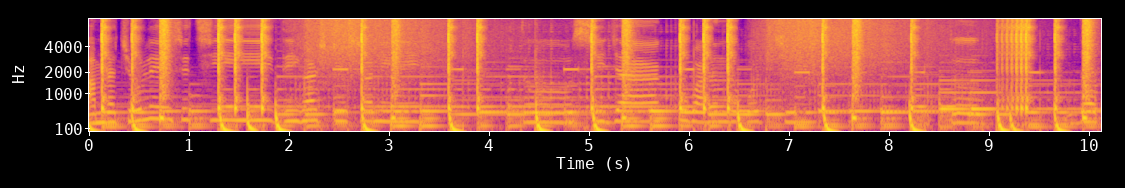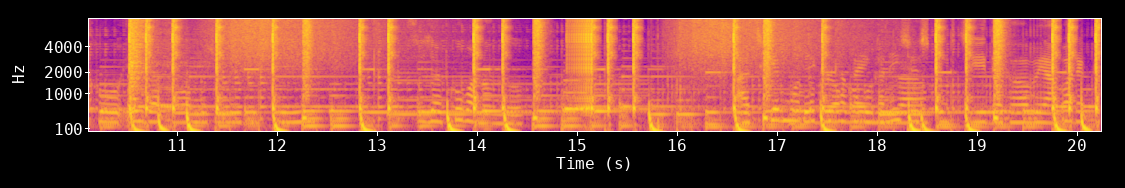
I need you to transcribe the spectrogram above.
আমরা চলে এসেছি দীঘা স্টেশনে। সৃজা খুব আনন্দ করছে। তো দেখো এই দেখো আমরা চলে এসেছি। সুজা খুব আনন্দ। আজকের মতো ব্লগটা এখানেই শেষ করছি। দেখা হবে আবার একটা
